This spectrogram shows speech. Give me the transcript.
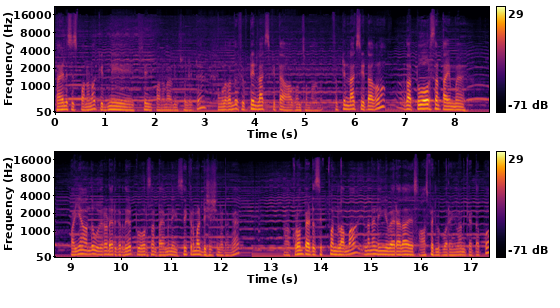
டயாலிசிஸ் பண்ணணும் கிட்னி சேஞ்ச் பண்ணணும் அப்படின்னு சொல்லிட்டு உங்களுக்கு வந்து ஃபிஃப்டீன் லேக்ஸ் கிட்ட ஆகும்னு சொன்னாங்க. ஃபிஃப்டீன் லேக்ஸ் கிட்ட ஆகும். அதான் டூ ஹவர்ஸ் தான் டைமு பையன் வந்து உயிரோடு இருக்கிறதுக்கு டூ ஹவர்ஸ் தான் டைமு நீங்கள் சீக்கிரமாக டிசிஷன் எடுங்க. குரோம்பேட்டை ஷிஃப்ட் பண்ணலாமா? இல்லைன்னா நீங்கள் வேறு ஏதாவது ஹாஸ்பிட்டல் போகிறீங்களான்னு கேட்டப்போ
